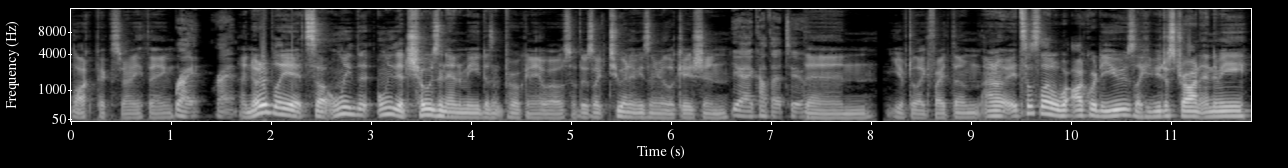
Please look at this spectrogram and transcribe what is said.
lockpicks or anything. Right, right. And notably, it's uh, only the only the chosen enemy doesn't provoke an AOO. So if there's like two enemies in your location, Yeah, I caught that too. then you have to like fight them. I don't know. It's just a little awkward to use. Like if you just draw an enemy,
